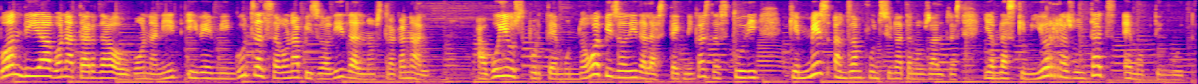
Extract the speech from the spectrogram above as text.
Bon dia, bona tarda o bona nit i benvinguts al segon episodi del nostre canal. Avui us portem un nou episodi de les tècniques d'estudi que més ens han funcionat a nosaltres i amb les que millors resultats hem obtingut.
